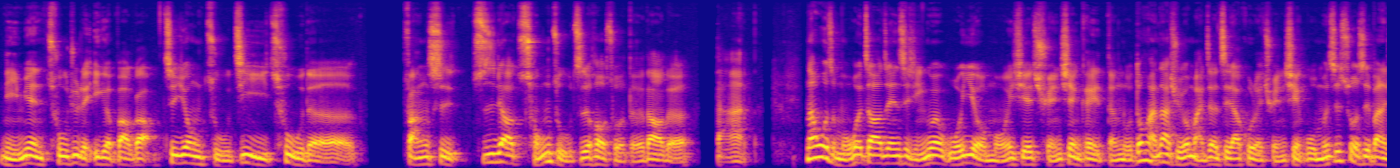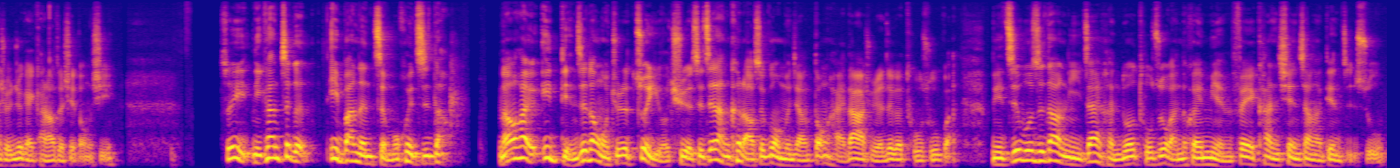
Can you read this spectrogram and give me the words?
里面出具的一个报告，是用主计处的方式资料重组之后所得到的答案。那我怎么会知道这件事情？因为我有某一些权限可以登录，东海大学有买这个资料库的权限，我们是硕士班的学生就可以看到这些东西。所以你看，这个一般人怎么会知道？然后还有一点，这让我觉得最有趣的是，这堂课老师跟我们讲东海大学的这个图书馆。你知不知道你在很多图书馆都可以免费看线上的电子书？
